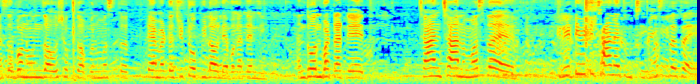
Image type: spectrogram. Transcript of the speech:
असं बनवून जाऊ शकतो आपण मस्त. टॅमॅटोची टोपी लावली बघा त्यांनी. आणि दोन बटाटे आहेत. छान छान मस्त आहे. क्रिएटिव्हिटी छान आहे तुमची. मस्तच आहे.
